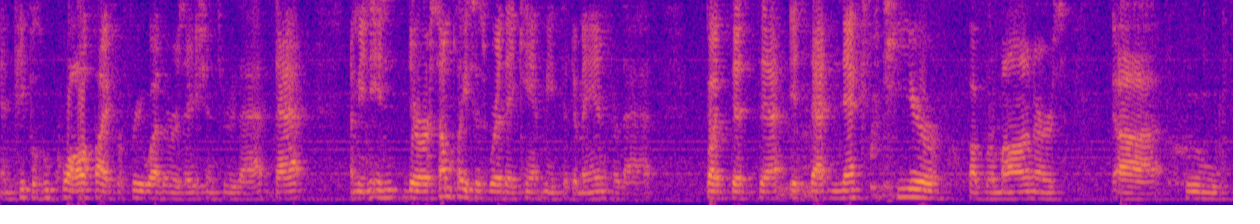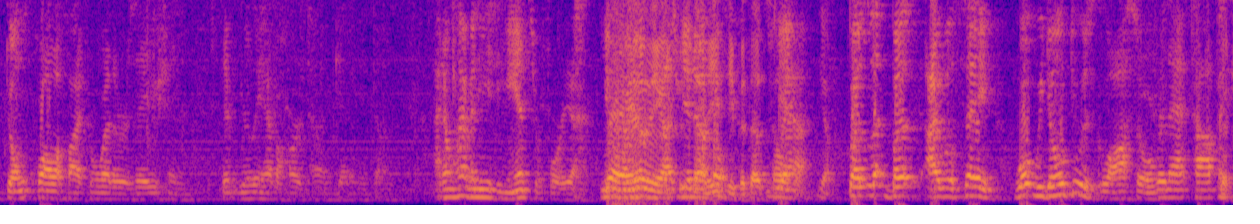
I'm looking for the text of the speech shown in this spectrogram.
And people who qualify for free weatherization through that, that, I mean, in, there are some places where they can't meet the demand for that. But that, that, it's that next tier of Vermonters, uh, who don't qualify for weatherization that really have a hard time getting it. I don't have an easy answer for you. No, I know the Uh, answer's you not easy, but that's helpful. Yeah, Yeah. but, but I will say, what we don't do is gloss over that topic,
